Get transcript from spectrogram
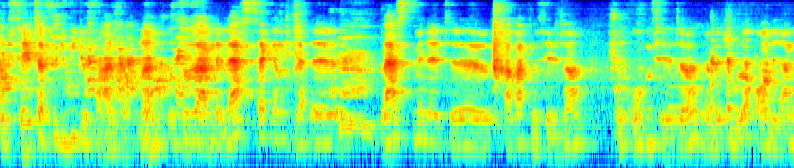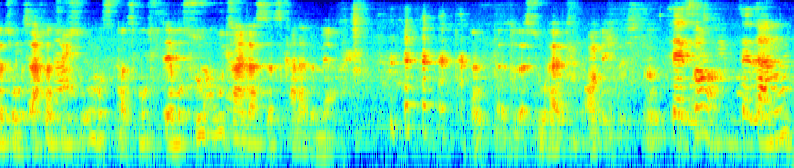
den Filter für die Videoverhandlung, ne? sozusagen den Last Second, äh, Last Minute äh, Krawattenfilter und Robenfilter, damit du auch ordentlich angezogen bist. Natürlich so, muss, das muss, der muss so gut sein, dass das keiner bemerkt. Dass du halt ordentlich bist. Ne? Sehr So, gut. Sehr, dann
